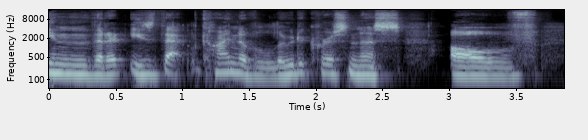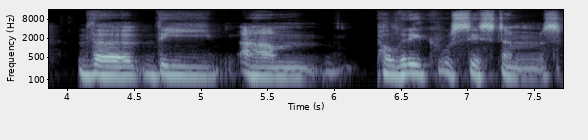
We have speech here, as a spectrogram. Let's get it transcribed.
in that it is that kind of ludicrousness of the the um, political systems,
